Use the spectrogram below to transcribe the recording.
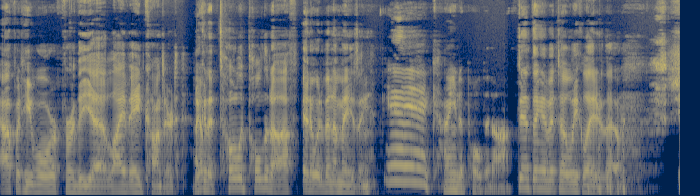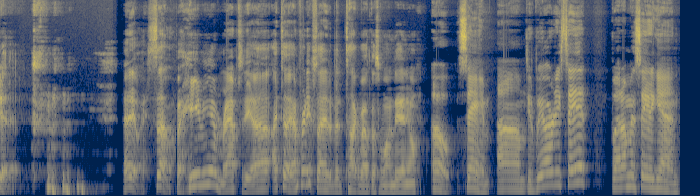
outfit he wore for the uh, Live Aid concert. I could have totally pulled it off, and it would have been amazing. Yeah, kind of pulled it off. Didn't think of it till a week later, though. Shit it. anyway, so Bohemian Rhapsody. Uh, I tell you, I'm pretty excited to talk about this one, Daniel. Oh, same. Um, did we already say it? But I'm gonna say it again.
